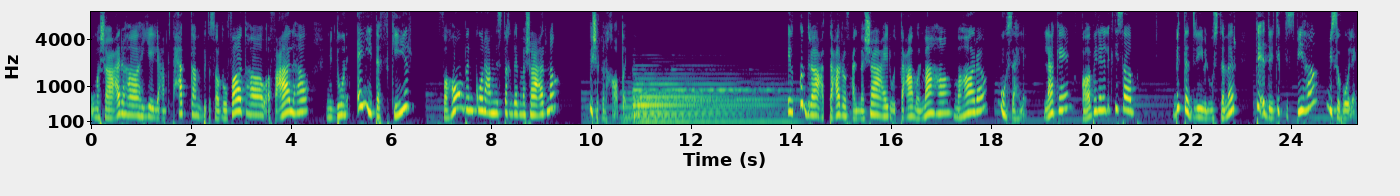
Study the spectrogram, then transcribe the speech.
ومشاعرها هي اللي عم تتحكم بتصرفاتها وأفعالها من دون أي تفكير فهون بنكون عم نستخدم مشاعرنا بشكل خاطئ. القدرة على التعرف على المشاعر والتعامل معها مهارة مو سهلة لكن قابلة للاكتساب. بالتدريب المستمر تقدري تكتسبيها بسهولة.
